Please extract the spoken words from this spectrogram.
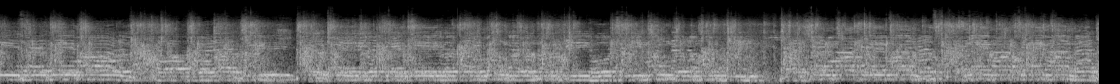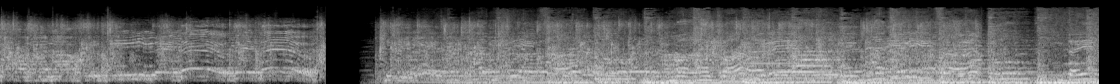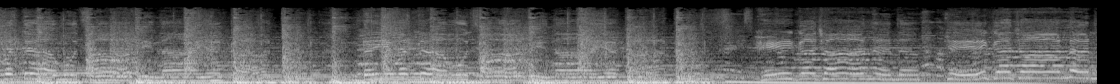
विनायकान् दैवतमुनायकान् हे गजानन हे गजानन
